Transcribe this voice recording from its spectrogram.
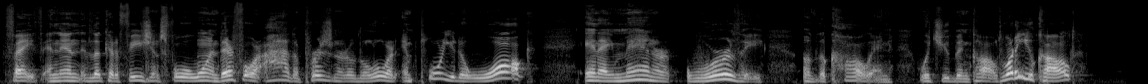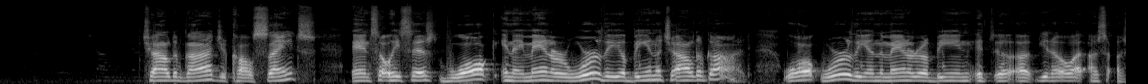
faith. And then look at Ephesians 4 1. Therefore, I, the prisoner of the Lord, implore you to walk in a manner worthy of the calling which you've been called. What are you called? Child of God. You're called saints. And so he says, walk in a manner worthy of being a child of God. Walk worthy in the manner of being, uh, uh, you know, a, a,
